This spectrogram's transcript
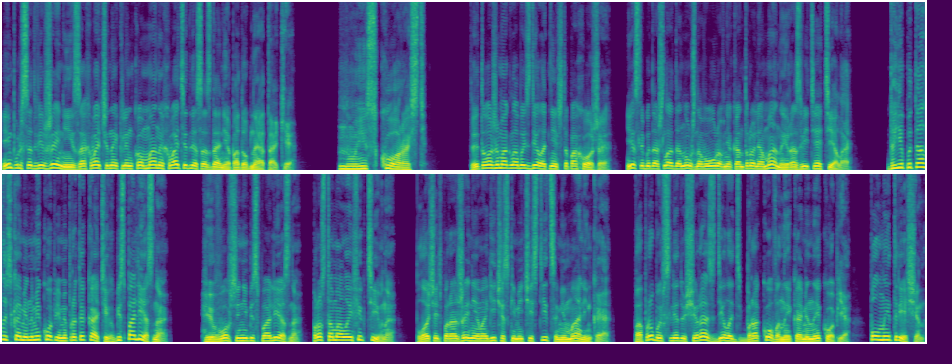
Импульса движения и захваченной клинком маны хватит для создания подобной атаки. Ну и скорость. Ты тоже могла бы сделать нечто похожее, если бы дошла до нужного уровня контроля маны и развития тела. Да я пыталась каменными копьями протыкать их, бесполезно. И вовсе не бесполезно, просто малоэффективно. Площадь поражения магическими частицами маленькая. Попробуй в следующий раз сделать бракованные каменные копья, полные трещин,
